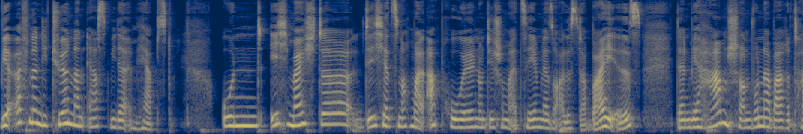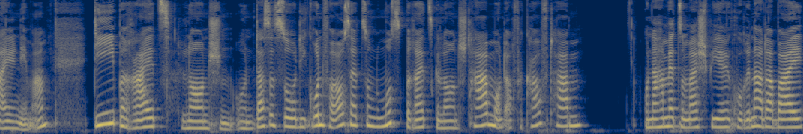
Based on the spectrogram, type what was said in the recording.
Wir öffnen die Türen dann erst wieder im Herbst. Und ich möchte dich jetzt nochmal abholen und dir schon mal erzählen, wer so alles dabei ist. Denn wir haben schon wunderbare Teilnehmer die bereits launchen. Und das ist so die Grundvoraussetzung. Du musst bereits gelauncht haben und auch verkauft haben. Und da haben wir zum Beispiel Corinna dabei,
